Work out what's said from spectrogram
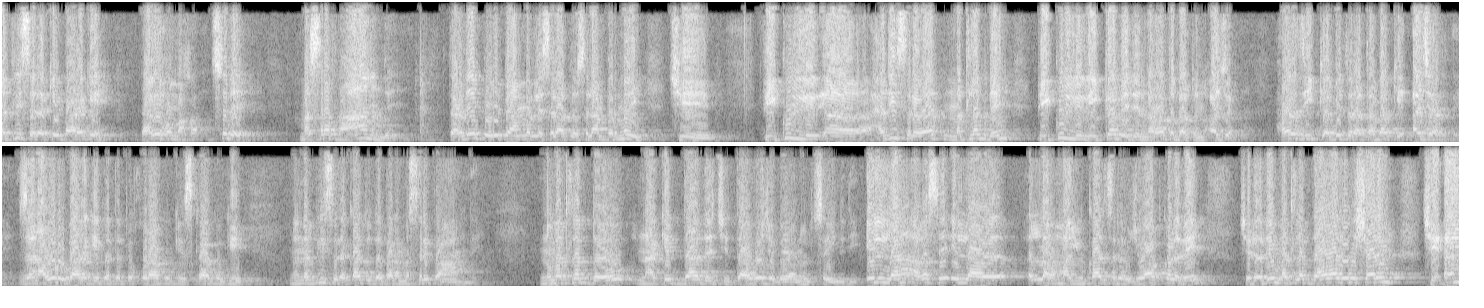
نفلی صدقه بارکه دا هم څه دی مصرف عام دی تر دې پورې پیغمبر علیه الصلاۃ والسلام فرمایي چې فی کل حدیث روایت مطلب دی فی کل ذی کبد رطبه اجر هر ذی کبد رطبه کې اجر دی زناور مبارکه کته په خوراکو کې اسکاکو کې نو نبی صدقاتو د پر مصرف عام دی نو مطلب دو ناقد دا د چې دا وجه بیانول صحیح نه دي الا هغه سه الا اللهم یقال سره جواب کړی چې د دې مطلب دا والی د شرع چې ان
